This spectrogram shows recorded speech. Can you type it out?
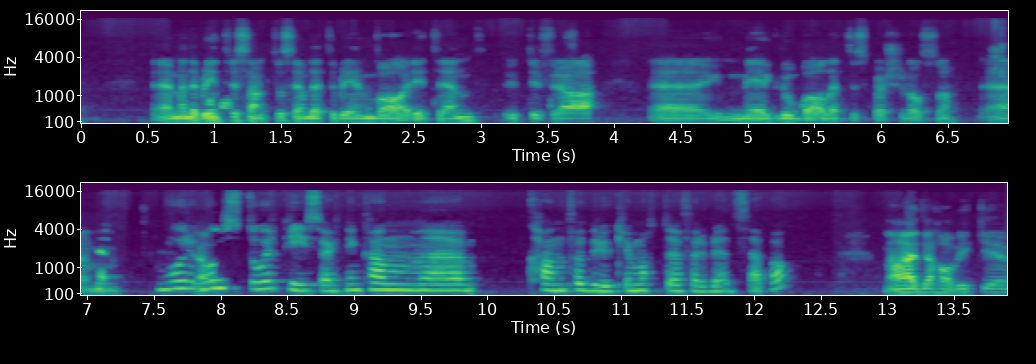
Eh, men det blir interessant å se om dette blir en varig trend ut ifra mer global etterspørsel også. Um, hvor, ja. hvor, stor prisøkning kan, eh, kan, forbrukere måtte forberede seg på? Nei, det har vi ikke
